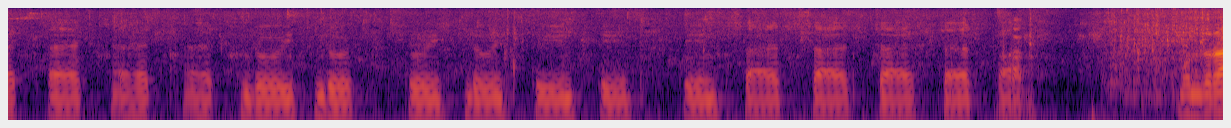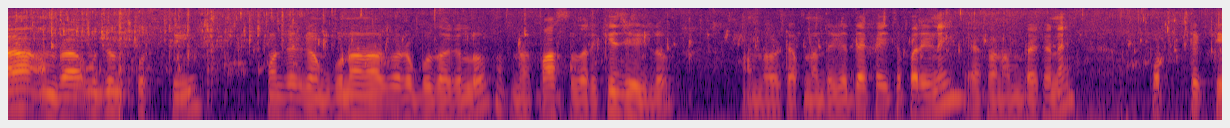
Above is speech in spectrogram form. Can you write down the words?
এক এক এক এক, দুই দুই দুই দুই, তিন তিন তিন, চার চার চার চার, পাঁচ। বন্ধুরা, আমরা ওজন করছি। পঞ্চাশ গ্রাম গুণানোর পরে বোঝা গেল, আপনার পাঁচ হাজার কেজি হইল। আমরা ওইটা আপনাদেরকে দেখাইতে পারি নাই। এখন আমরা এখানে প্রত্যেকটি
